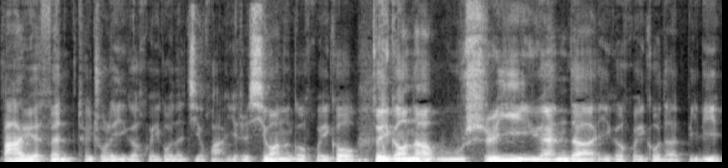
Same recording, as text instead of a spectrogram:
八月份推出了一个回购的计划，也是希望能够回购最高呢五十亿元的一个回购的比例。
